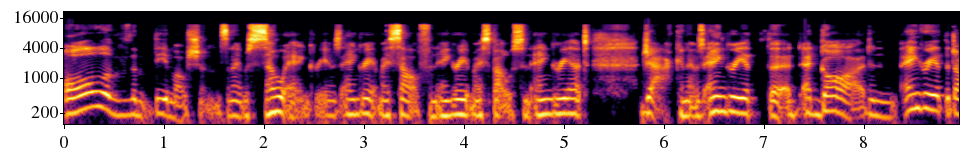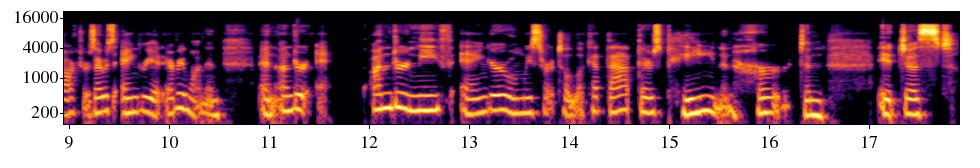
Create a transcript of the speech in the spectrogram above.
all of the, the emotions. And i was so angry. I was angry at myself and angry at my spouse and angry at jack. And i was angry at the at god and angry at the doctors. I was angry at everyone. And and under underneath anger when we start to look at that there's pain and hurt. And it just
